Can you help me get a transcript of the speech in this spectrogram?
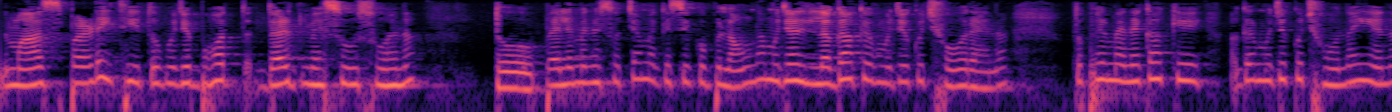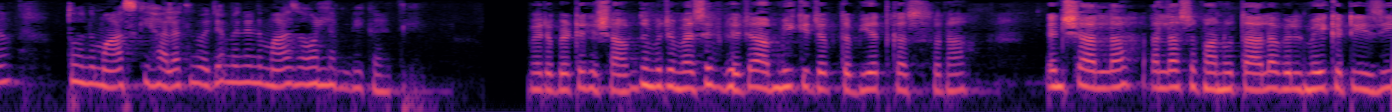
नमाज़ पढ़ रही थी तो मुझे बहुत दर्द महसूस हुआ ना। तो पहले मैंने सोचा, मैं किसी को बुलाऊं ना, मुझे लगा कि मुझे कुछ हो रहा है ना। तो फिर मैंने कहा कि अगर मुझे कुछ होना ही है ना तो नमाज़ की हालत में हो जाए। मैंने नमाज़ और लंबी कर दी। मेरे बेटे हिशाम ने मुझे मैसेज भेजा, अम्मी की जब तबीयत का सुना। इनशाला अल्लाह सुबहानु ताला will make it easy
